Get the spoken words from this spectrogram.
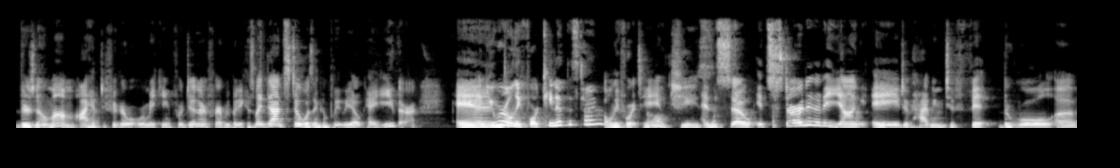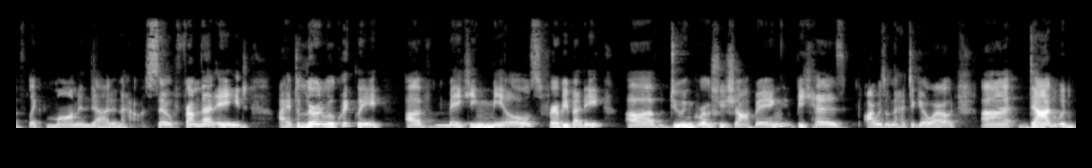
there's no mom. I have to figure out what we're making for dinner for everybody because my dad still wasn't completely okay either. And, and, you were only 14 at this time? Only 14. Oh, jeez. And so it started at a young age of having to fit the role of like mom and dad in the house. So from that age, I had to learn real quickly of making meals for everybody, of doing grocery shopping because I was one that had to go out. Uh, dad would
